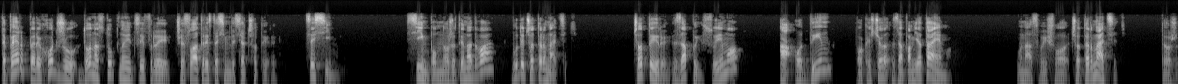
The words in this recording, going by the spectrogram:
Тепер переходжу до наступної цифри числа 374. Це 7. 7 помножити на 2 буде 14. 4 записуємо, а 1 поки що запам'ятаємо у нас вийшло 14. Тож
